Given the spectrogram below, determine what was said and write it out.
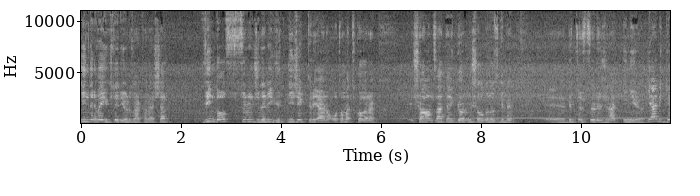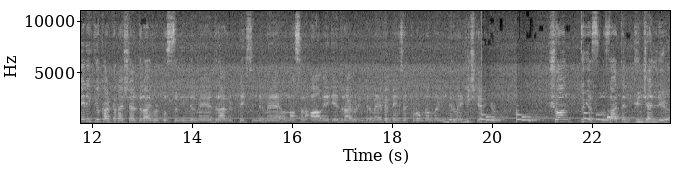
indir ve yükle diyoruz arkadaşlar. Windows sürücüleri yükleyecektir. Yani otomatik olarak şu an zaten görmüş olduğunuz gibi e, bütün sürücüler iniyor. Yani gerek yok arkadaşlar Driver Booster indirmeye, Driver Packs indirmeye, ondan sonra AVG Driver indirmeye ve benzer programları indirmeye hiç gerek yok. Şu an duyuyorsunuz zaten güncelliyor.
